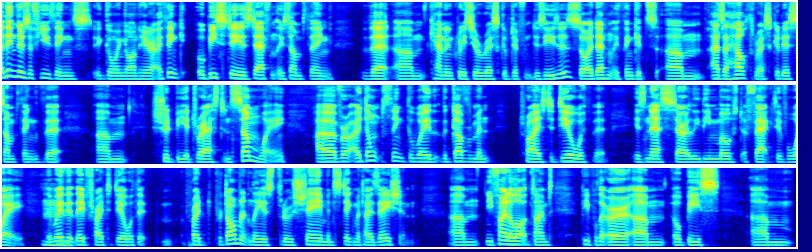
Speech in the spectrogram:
I think there's a few things going on here. I think obesity is definitely something that um, can increase your risk of different diseases. So I definitely think it's um, as a health risk, it is something that um, should be addressed in some way. However, I don't think the way that the government tries to deal with it is necessarily the most effective way. The way that they've tried to deal with it mm, pre- predominantly is through shame and stigmatization. Um, you find a lot of times people that are um, obese um,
